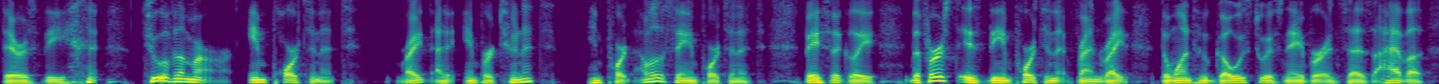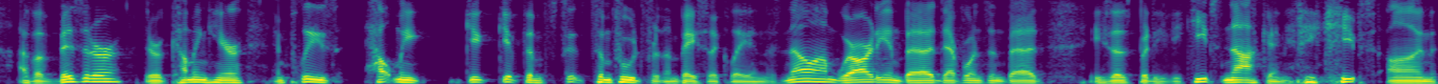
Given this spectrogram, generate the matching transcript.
There's the two of them are importunate, right? Uh, importunate, important. I will say importunate. Basically, the first is the importunate friend, right? The one who goes to his neighbor and says, "I have a I have a visitor. They're coming here, and please help me give, give them some food for them." Basically, and says, "No, I'm, we're already in bed. Everyone's in bed." He says, "But if he keeps knocking, if he keeps on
